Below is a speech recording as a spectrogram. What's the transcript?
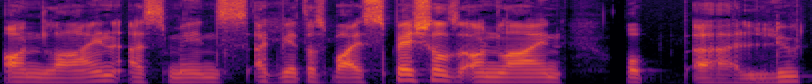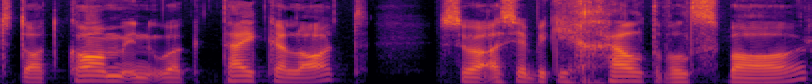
online as mens ek weet ons baie specials online op uh, loot.com en ook Takealot. So as jy 'n bietjie geld wil spaar,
